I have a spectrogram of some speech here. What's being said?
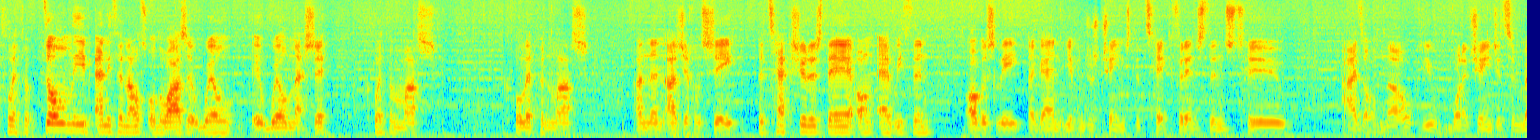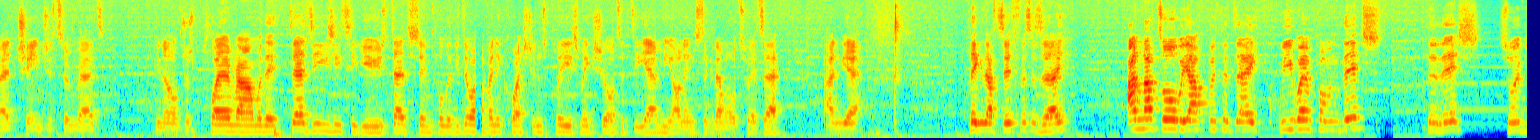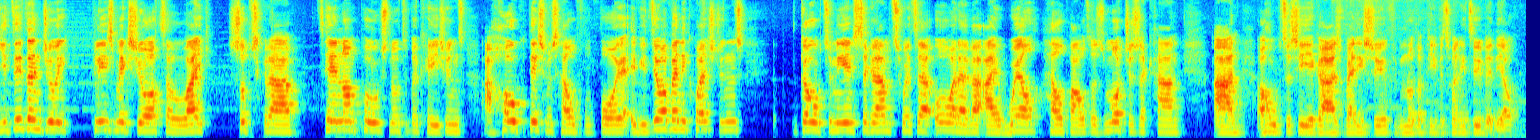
Clip Don't leave anything else, otherwise it will it will mess it. Clip and mask. Clip and mask and then as you can see the texture is there on everything. Obviously again you can just change the tick for instance to I don't know you want to change it to red change it to red. You know just play around with it. Dead easy to use dead simple. If you do have any questions please make sure to DM me on Instagram or Twitter. And yeah I think that's it for today. And that's all we have for today. We went from this to this. So if you did enjoy please make sure to like subscribe turn on post notifications. I hope this was helpful for you. If you do have any questions, go to me Instagram, Twitter, or whatever. I will help out as much as I can. And I hope to see you guys very soon for another FIFA 22 video.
